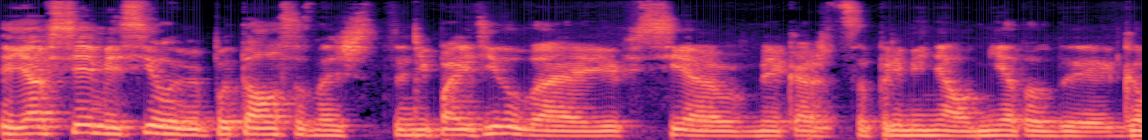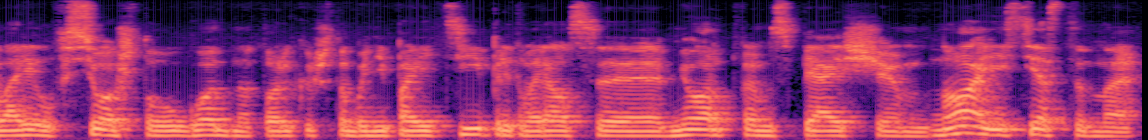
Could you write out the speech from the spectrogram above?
и я всеми силами пытался, значит, не пойти туда, и все, мне кажется, применял методы, говорил все, что угодно, только чтобы не пойти, притворялся мертвым, спящим. Ну, а, естественно,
